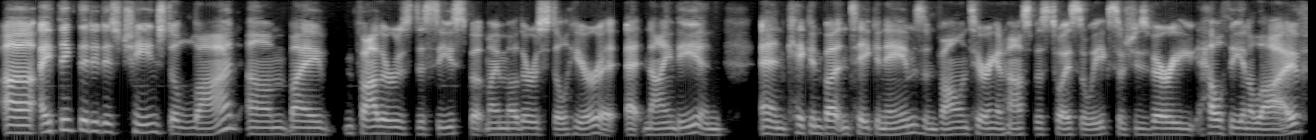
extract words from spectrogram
Uh, I think that it has changed a lot. Um, my father is deceased, but my mother is still here at, at 90 and and kicking butt and taking names and volunteering at hospice twice a week. So she's very healthy and alive.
